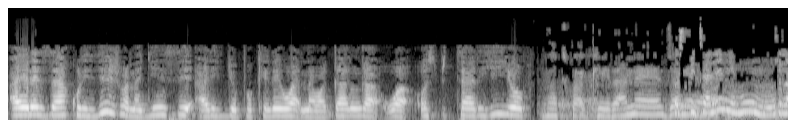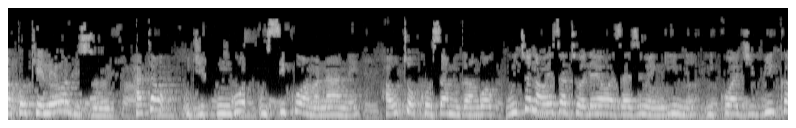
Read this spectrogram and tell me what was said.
aeleza kuridhishwa na jinsi alivyopokelewa na waganga wa hospitali hiyo. Hospitalini humu tunapokelewa vizuri, hata ujifungua usiku wa manane hautokosa mganga. Wito naweza tolea wazazi wengine ni kuwajibika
